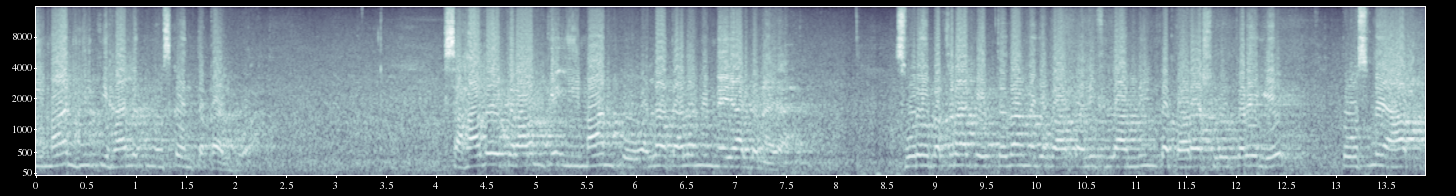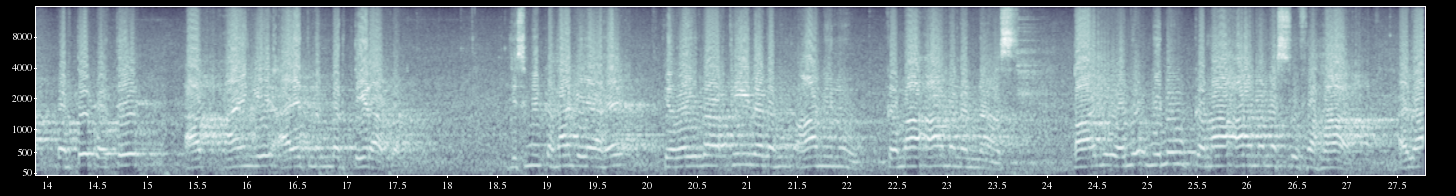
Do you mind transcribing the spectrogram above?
ईमान ही की हालत में उसका इंतकाल हुआ। सहाब कराम के ईमान को अल्लाह ताला ने मैार बनाया है। सूर्य बकरा के इब्तदा में जब आप अलीफलामीन का पारा शुरू करेंगे तो उसमें आप पढ़ते पढ़ते आप आएँगे आयत नंबर तेरह पर, जिसमें कहा गया है कि आमिनु कमा अनुमिनु कमा आमन सुफहा। अला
